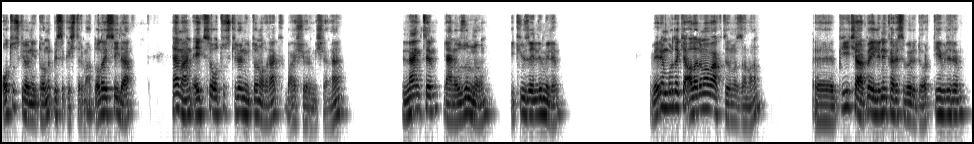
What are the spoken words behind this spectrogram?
30 kilonewtonluk bir sıkıştırma. Dolayısıyla hemen eksi 30 kilonewton olarak başlıyorum işleme. Length'im yani uzunluğum 250 milim. Verim buradaki alanıma baktığımız zaman e, pi çarpı 50'nin karesi bölü 4 diyebilirim.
